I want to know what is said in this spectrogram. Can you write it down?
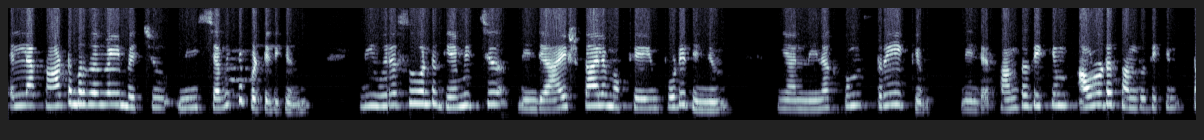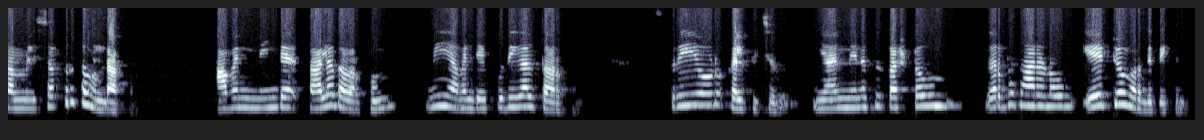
എല്ലാ കാട്ടുമൃഗങ്ങളിലും വെച്ചു നീ ശവിക്കപ്പെട്ടിരിക്കുന്നു. നീ ഉരസുകൊണ്ട് ഗമിച്ച് നിന്റെ ആയുഷ്കാലമൊക്കെയും പൊടി തിന്നും. ഞാൻ നിനക്കും സ്ത്രീക്കും നിന്റെ സന്തതിക്കും അവളുടെ സന്തതിക്കും തമ്മിൽ ശത്രുത്വം ഉണ്ടാക്കും. അവൻ നിന്റെ തല തകർക്കും നീ അവന്റെ കുതികാൽ തകർക്കും. സ്ത്രീയോട് കൽപ്പിച്ചത് ഞാൻ നിനക്ക് കഷ്ടവും ഗർഭധാരണവും ഏറ്റവും വർദ്ധിപ്പിക്കും.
